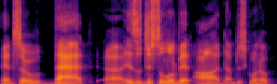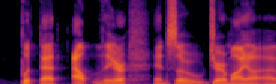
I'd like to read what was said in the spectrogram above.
And so that uh, is just a little bit odd. I'm just going to put that out there. And so Jeremiah, uh,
